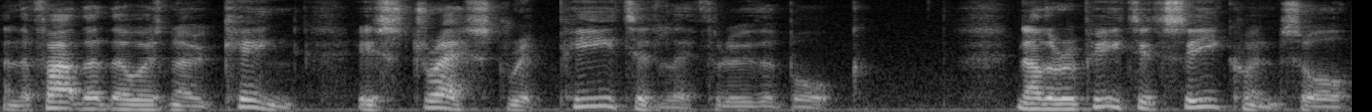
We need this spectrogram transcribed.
And the fact that there was no king is stressed repeatedly through the book. Now, the repeated sequence or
